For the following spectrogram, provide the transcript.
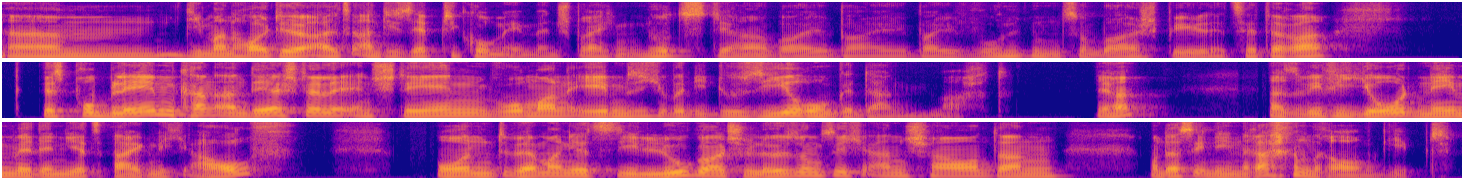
ähm, die man heute als Antiseptikum eben entsprechend nutzt, ja, bei, bei, bei Wunden zum Beispiel etc. Das Problem kann an der Stelle entstehen, wo man eben sich über die Dosierung Gedanken macht. Ja? Also wie viel Jod nehmen wir denn jetzt eigentlich auf? Und wenn man jetzt die Lugolsche Lösung sich anschaut, dann und das in den Rachenraum gibt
